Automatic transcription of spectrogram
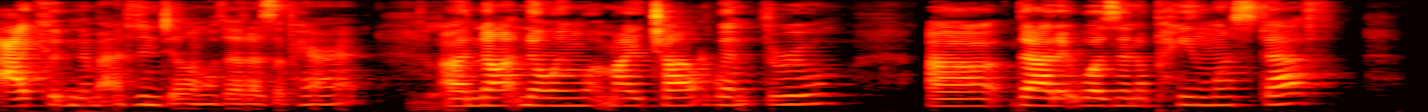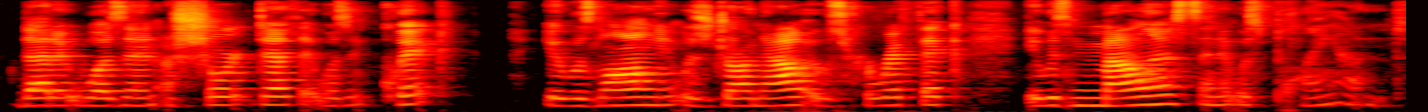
I couldn't imagine dealing with it as a parent, uh, not knowing what my child went through. Uh, that it wasn't a painless death, that it wasn't a short death, it wasn't quick, it was long, it was drawn out, it was horrific, it was malice, and it was planned.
